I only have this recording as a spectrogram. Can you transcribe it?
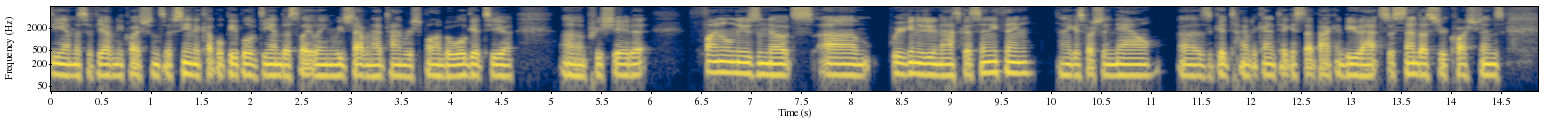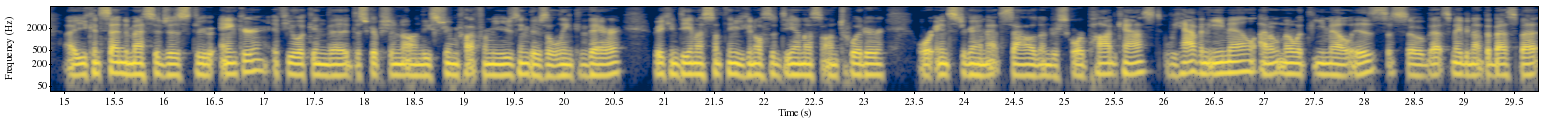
DM us if you have any questions. I've seen a couple people have DM'd us lately and we just haven't had time to respond, but we'll get to you. Uh, appreciate it. Final news and notes. Um, we're going to do an Ask Us Anything. I think, especially now, uh, is a good time to kind of take a step back and do that. So send us your questions. Uh, you can send messages through Anchor. If you look in the description on the streaming platform you're using, there's a link there where you can DM us something. You can also DM us on Twitter or Instagram at salad underscore podcast. We have an email. I don't know what the email is, so that's maybe not the best bet.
